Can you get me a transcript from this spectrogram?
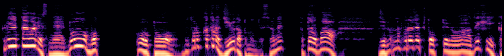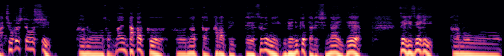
クリエイターはですね、どう思おうと、その方の自由だと思うんですよね。例えば、自分のプロジェクトっていうのは、ぜひガチホしてほしい。あの、そんなに高くなったからといって、すぐに売れ抜けたりしないで、ぜひぜひ、あの、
